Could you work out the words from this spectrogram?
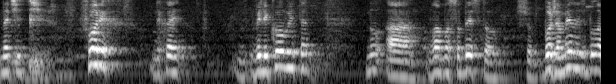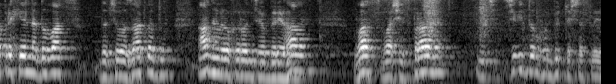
Значить, хворих нехай виліковуйте. Ну, а вам особисто, щоб Божа милість була прихильна до вас, до цього закладу. Ангели-охоронці оберігали вас, ваші справи. Живіть довго, будьте щасливі.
